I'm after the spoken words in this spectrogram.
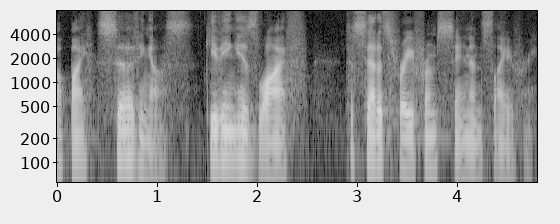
but by serving us, giving his life to set us free from sin and slavery.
